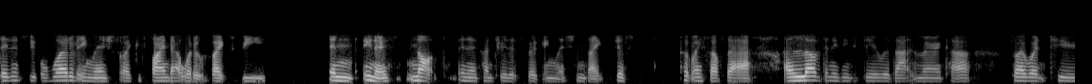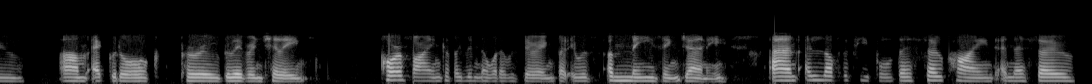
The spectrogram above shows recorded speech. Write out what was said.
they didn't speak a word of English, so I could find out what it was like to be in you know not in a country that spoke English and like just put myself there. I loved anything to do with that in America, so I went to um Ecuador, Peru, Bolivia, and Chile. Horrifying because I didn't know what I was doing, but it was amazing journey, and I love the people. They're so kind and they're so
